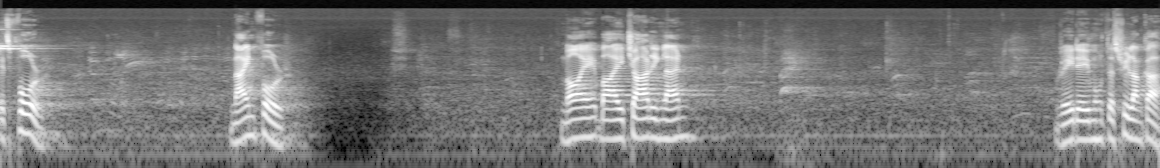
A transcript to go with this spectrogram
ইটস ফোর নাইন ফোর নয় বাই চার ইংল্যান্ড রেড এই মুহূর্তে শ্রীলঙ্কা,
